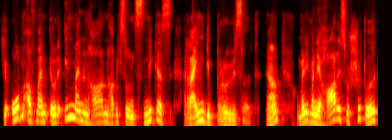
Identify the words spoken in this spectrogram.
hier oben auf meinen oder in meinen Haaren habe ich so ein Snickers reingebröselt. Ja? Und wenn ich meine Haare so schüttel,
